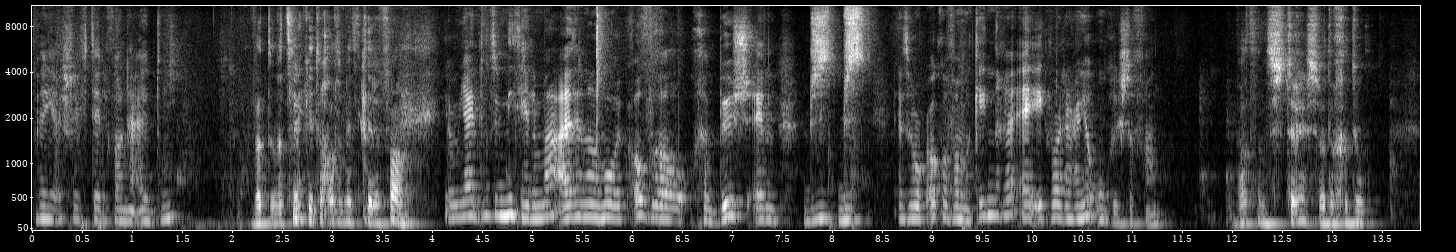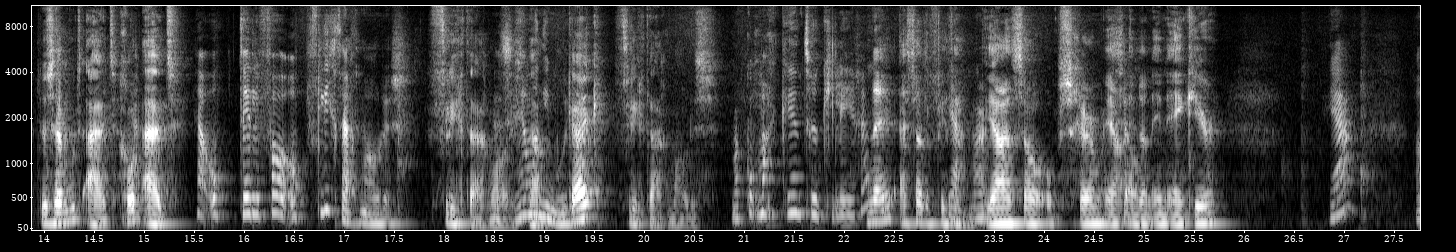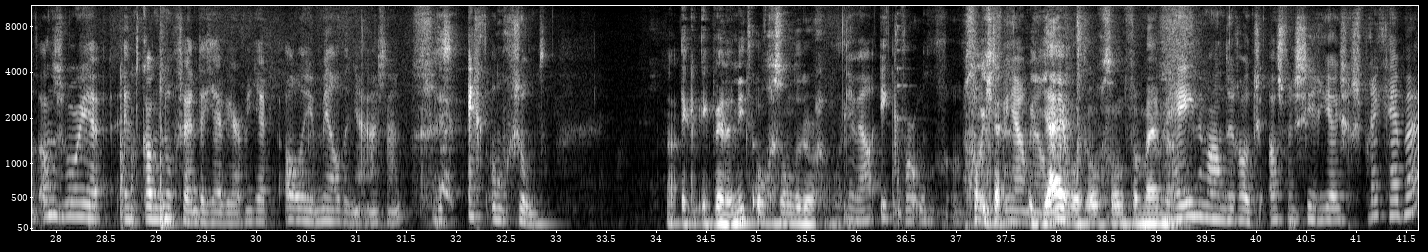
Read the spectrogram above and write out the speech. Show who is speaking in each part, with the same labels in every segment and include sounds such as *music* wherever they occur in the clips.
Speaker 1: Wil je alsjeblieft je telefoon eruit doen?
Speaker 2: Wat, wat heb je toch altijd met de telefoon? *laughs*
Speaker 1: Ja, maar jij doet hem niet helemaal uit en dan hoor ik overal gebus en bzz, bzz. En dat hoor ik ook al van mijn kinderen. En ik word daar heel onrustig van.
Speaker 2: Wat een stress, wat een gedoe. Dus hij moet uit, gewoon uit.
Speaker 1: Ja, op telefoon, op vliegtuigmodus.
Speaker 2: Vliegtuigmodus.
Speaker 1: Dat is helemaal niet moeilijk.
Speaker 2: Kijk, vliegtuigmodus.
Speaker 1: Maar kom, mag ik een trucje leren?
Speaker 2: Nee, hij staat op vliegtuigmodus.
Speaker 1: Ja,
Speaker 2: Ja,
Speaker 1: maar-
Speaker 2: zo op scherm. Ja,
Speaker 1: Zo.
Speaker 2: en dan in één keer.
Speaker 1: Ja? Want anders hoor je, en het kan nog zijn dat jij weer, want je hebt al je meldingen aanstaan. Het is echt ongezond.
Speaker 2: Nou, ik, ik ben er niet ongezonder door geworden.
Speaker 1: Jawel, ik word onge-
Speaker 2: Oh,
Speaker 1: ongezond
Speaker 2: jij,
Speaker 1: van jouw
Speaker 2: oh,
Speaker 1: meldingen.
Speaker 2: jij wordt ongezond van mijn melding.
Speaker 1: Helemaal neurotisch. Als we een serieus gesprek hebben,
